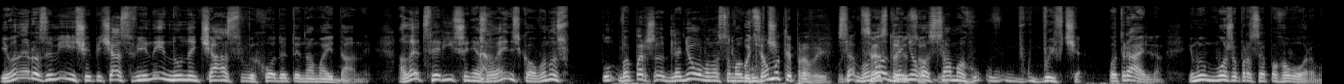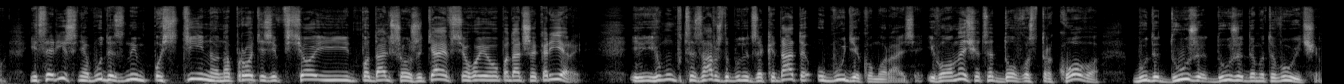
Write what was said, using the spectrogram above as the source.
і вони розуміють, що під час війни ну не час виходити на майдани. Але це рішення Зеленського, воно ж по-перше, для нього воно самогубче. У цьому ти правий. Це воно 100%. для нього самогубивче. От реально. І ми може про це поговоримо. І це рішення буде з ним постійно на протязі всього подальшого життя і всього його подальшої кар'єри. І йому це завжди будуть закидати у будь-якому разі. І головне, що це довгостроково буде дуже дуже демотивуючим.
